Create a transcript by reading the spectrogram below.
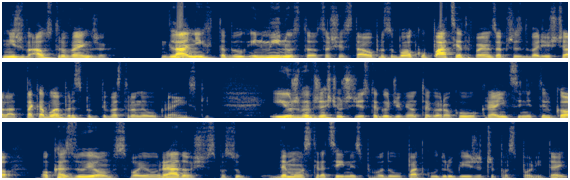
niż w Austro-Węgrzech. Dla nich to był in minus to, co się stało. Po prostu była okupacja trwająca przez 20 lat. Taka była perspektywa strony ukraińskiej. I już we wrześniu 1939 roku Ukraińcy nie tylko okazują swoją radość w sposób demonstracyjny z powodu upadku II Rzeczypospolitej,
